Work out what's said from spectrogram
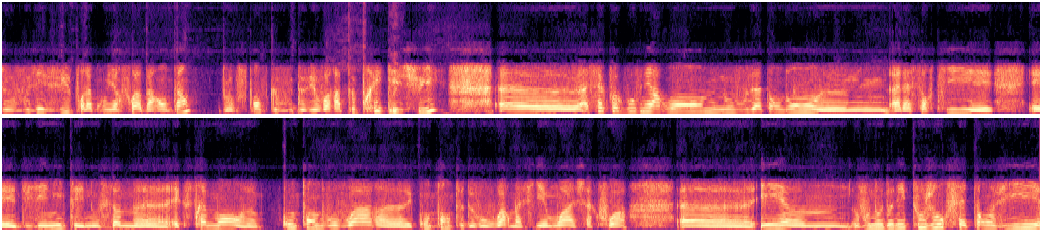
je vous ai vu pour la première fois à Barentin. Donc je pense que vous devez voir à peu près qui je suis. Euh, à chaque fois que vous venez à Rouen, nous vous attendons euh, à la sortie et, du Zénith et nous sommes euh, extrêmement contents de vous voir, euh, contente de vous voir ma fille et moi à chaque fois. et vous nous donnez toujours cette envie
